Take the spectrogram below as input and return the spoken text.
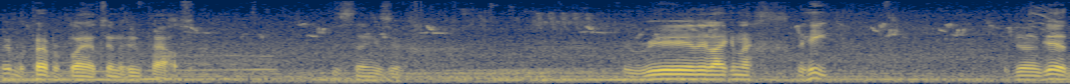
There's my pepper plants in the hoop house. These things are they're really liking the, the heat. They're doing good.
